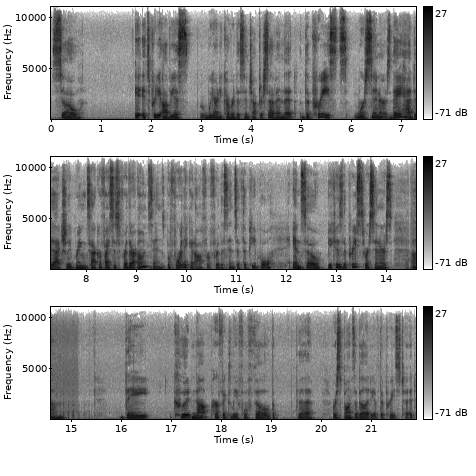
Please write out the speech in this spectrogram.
So it, it's pretty obvious. We already covered this in chapter 7 that the priests were sinners. They had to actually bring sacrifices for their own sins before they could offer for the sins of the people. And so, because the priests were sinners, um, they could not perfectly fulfill the, the responsibility of the priesthood.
